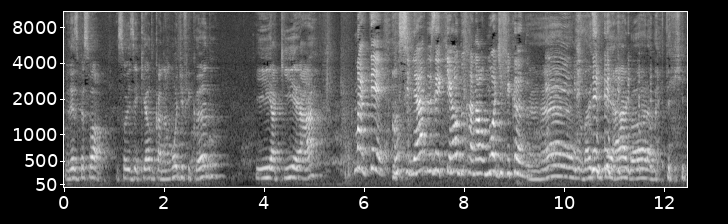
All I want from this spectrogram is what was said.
Beleza, pessoal? Eu sou o Ezequiel do canal Modificando e aqui é a. Maite, auxiliar do Ezequiel do canal Modificando. É, vai se ferrar agora, vai ter que,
